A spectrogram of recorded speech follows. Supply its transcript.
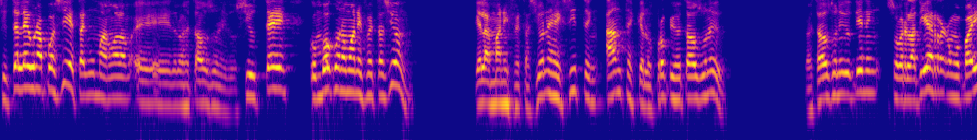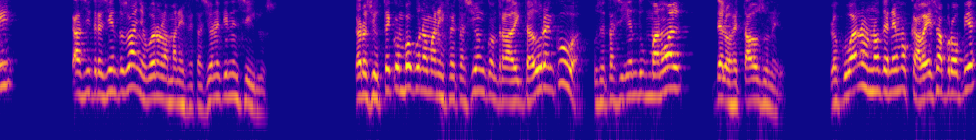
Si usted lee una poesía, está en un manual eh, de los Estados Unidos. Si usted convoca una manifestación, que las manifestaciones existen antes que los propios Estados Unidos. Los Estados Unidos tienen sobre la tierra como país casi 300 años. Bueno, las manifestaciones tienen siglos. Pero si usted convoca una manifestación contra la dictadura en Cuba, usted está siguiendo un manual de los Estados Unidos. Los cubanos no tenemos cabeza propia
